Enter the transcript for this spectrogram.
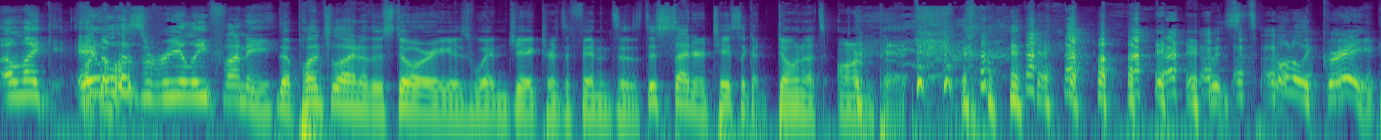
uh, like, it the- was really funny. the punchline of the story is when Jake turns to Finn and says, "This cider tastes like a donut's armpit." it was totally great,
